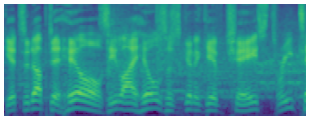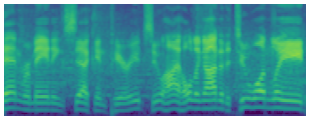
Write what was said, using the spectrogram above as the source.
Gets it up to Hills. Eli Hills is going to give chase. 3:10 remaining second period. High holding on to the 2-1 lead,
